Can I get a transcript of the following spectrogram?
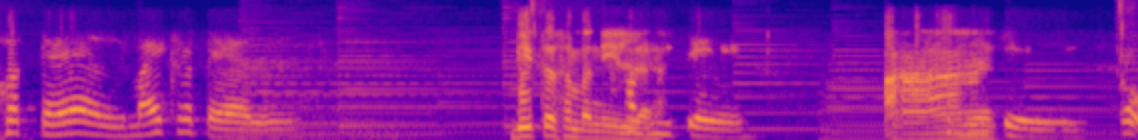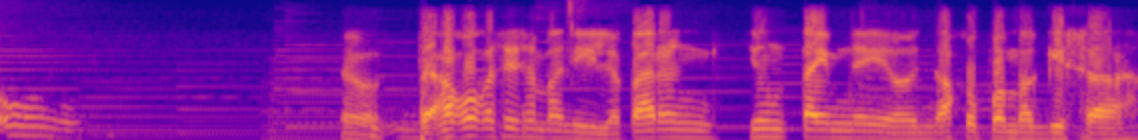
Hotel, microtel, Dito sa Manila. Cavite. Ah, Cavite. Oo. so, Mm-mm. ako kasi sa Manila, parang yung time na yon ako pa mag-isa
